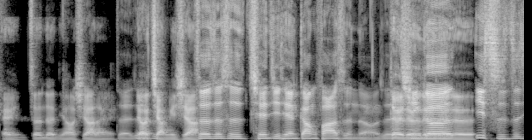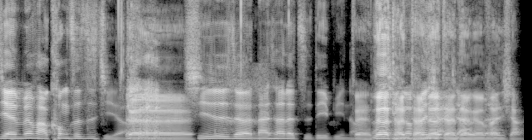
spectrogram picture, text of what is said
哎，真的你要下来，对，要讲一下。这这是前几天刚发生的哦，对对对秦对对对哥一时之间没办法控制自己啊。对对 对对昔日这南山的子弟兵啊，对，来热腾腾、热腾腾跟分享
